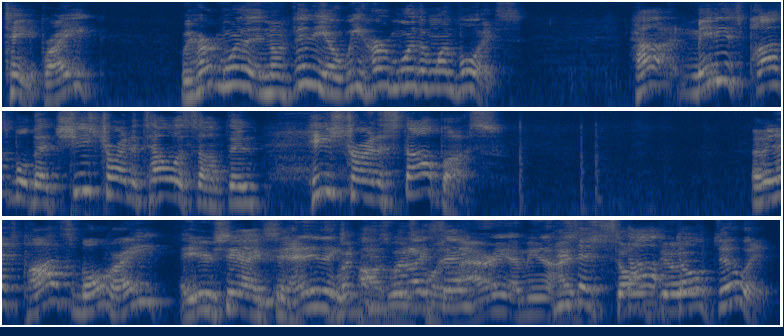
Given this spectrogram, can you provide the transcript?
tape, right? We heard more than on video. We heard more than one voice. How? Maybe it's possible that she's trying to tell us something. He's trying to stop us. I mean, that's possible, right? Hey, You're saying I said Anything's what, possible What did I point, say? Larry. I mean, You I said stop, do it. don't do it.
